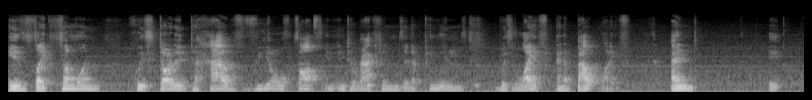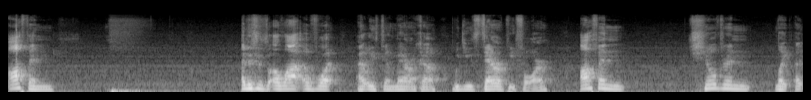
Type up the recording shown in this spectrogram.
is like someone who has started to have real thoughts and interactions and opinions with life and about life. And it often and this is a lot of what, at least in America, we use therapy for. Often, children, like uh,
